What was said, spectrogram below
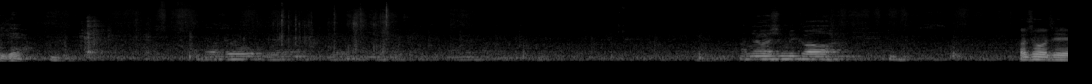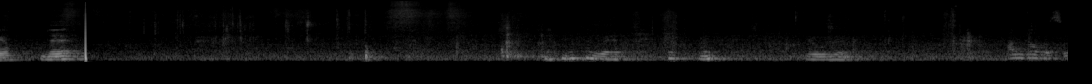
이게요. 안녕하십니까. 어서 오세요. 네. 왜? 응? 왜 웃어요? 반가웠어.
